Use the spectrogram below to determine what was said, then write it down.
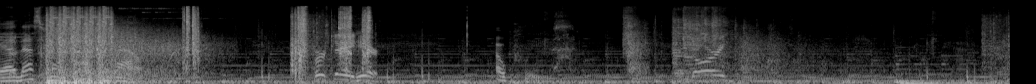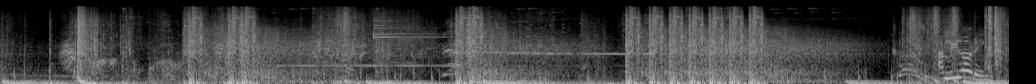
Yeah, that's what I'm talking about. First aid here. Oh, please. Sorry. I'm reloading. Reloading.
